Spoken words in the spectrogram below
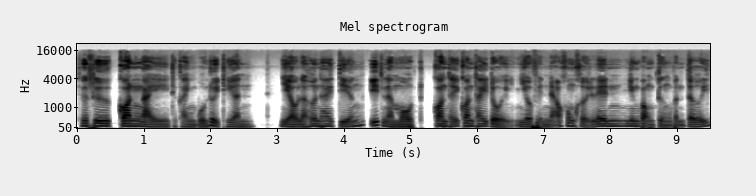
Thưa sư, con ngày thực hành bốn đời thiền, nhiều là hơn hai tiếng, ít là một. Con thấy con thay đổi, nhiều phiền não không khởi lên, nhưng vọng tưởng vẫn tới.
